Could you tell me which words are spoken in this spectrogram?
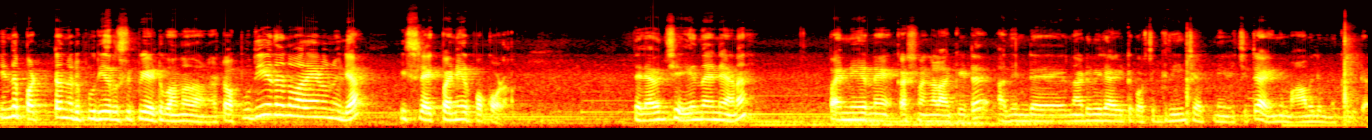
ഇന്ന് പെട്ടെന്നൊരു പുതിയ റെസിപ്പി ആയിട്ട് വന്നതാണ് കേട്ടോ. പുതിയതെന്ന് പറയാനൊന്നുമില്ല. ഇറ്റ്സ് ലൈക്ക് പനീർ പക്കോട ഇതെല്ലാവരും ചെയ്യുന്നത് തന്നെയാണ്. പനീറിനെ കഷ്ണങ്ങളാക്കിയിട്ട് അതിന്റെ നടുവിലായിട്ട് കുറച്ച് ഗ്രീൻ ചട്നി വെച്ചിട്ട് അതിന് മാവിൽ മുക്കിയിടുക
